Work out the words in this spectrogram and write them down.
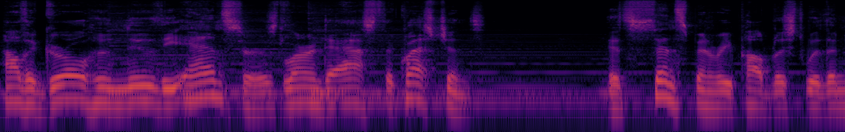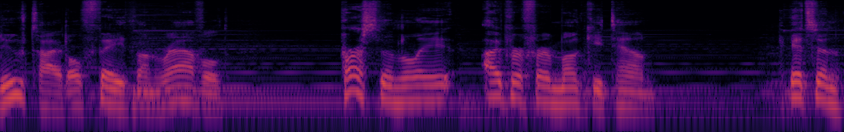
How the Girl Who Knew the Answers Learned to Ask the Questions. It's since been republished with a new title, Faith Unraveled Personally, I prefer Monkey Town. It's an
